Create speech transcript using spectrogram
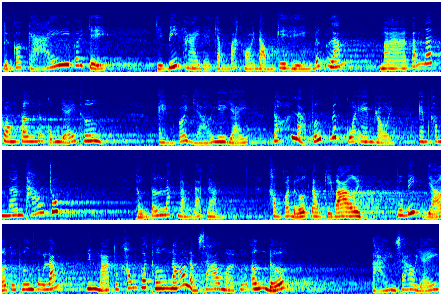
Đừng có cãi với chị. Chị biết hai vợ chồng bác hội đồng kia hiền đức lắm, Mà tánh nết con tư nó cũng dễ thương. Em có vợ như vậy, Đó là phước đức của em rồi, Em không nên tháo trút Thượng tứ lắc đầu đáp rằng, Không có được đâu chị ba ơi, Tôi biết vợ tôi thương tôi lắm, Nhưng mà tôi không có thương nó làm sao mà tôi ân được. Tại sao vậy?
